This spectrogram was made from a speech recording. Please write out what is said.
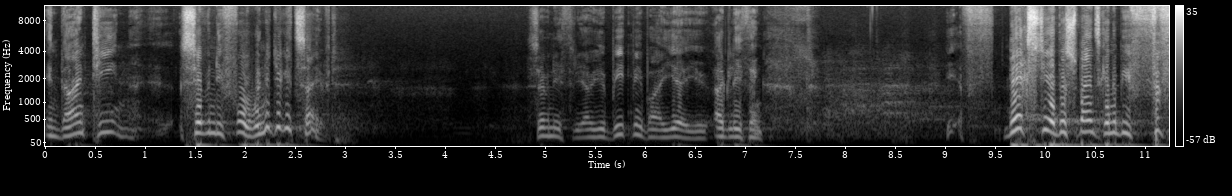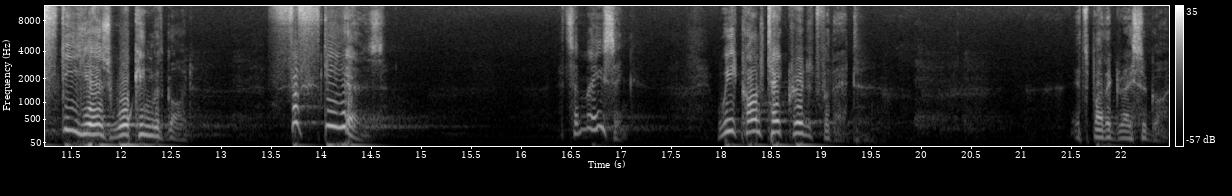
In 1974, when did you get saved? 73. Oh, you beat me by a year, you ugly thing. Next year, this man's going to be 50 years walking with God. 50 years. It's amazing. We can't take credit for that. It's by the grace of God.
